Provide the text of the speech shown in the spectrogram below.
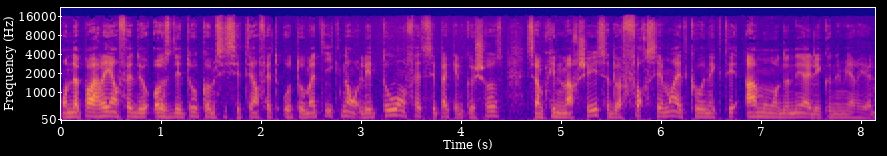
On a parlé en fait de hausse des taux comme si c'était en fait automatique. Non, les taux en fait c'est pas quelque chose, c'est un prix de marché, ça doit forcément être connecté à un moment donné à l'économie réelle.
